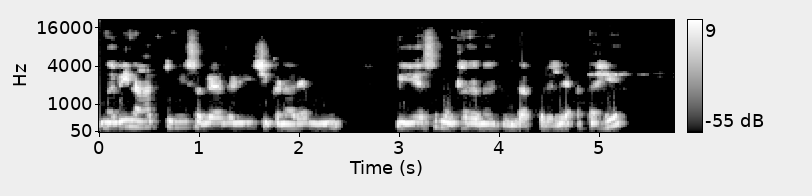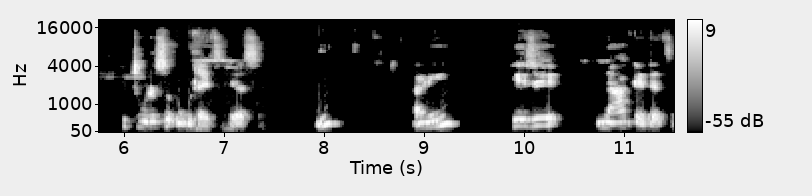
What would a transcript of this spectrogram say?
नवीन आहात तुम्ही सगळ्या जणी शिकणाऱ्या म्हणून मी हे असं मोठं रनर घेऊन दाखवलेलं आहे. आता हे थोडंसं उघडायचं हे असं. आणि हे जे नाक आहे त्याचं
